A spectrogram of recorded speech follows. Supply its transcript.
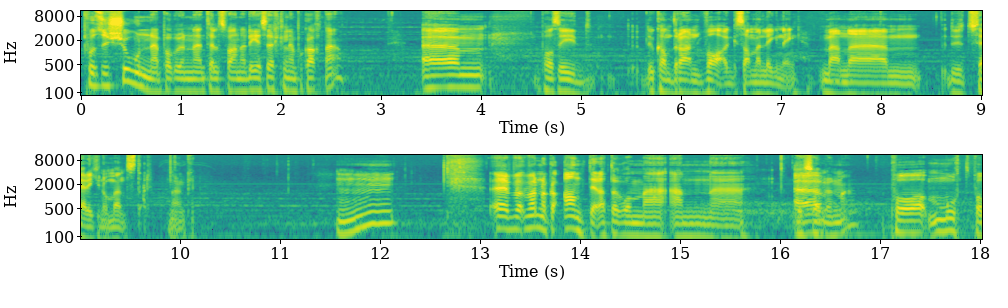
posisjonene på runene tilsvarende de sirklene på kartet? Um, på å si Du kan dra en vag sammenligning, men um, du ser ikke noe mønster. Ok. Mm. Eh, Var det noe annet i dette rommet enn uh, disse Um? På, mot på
